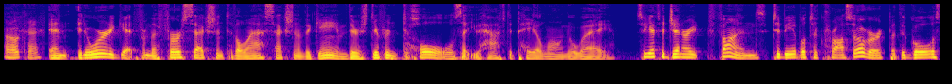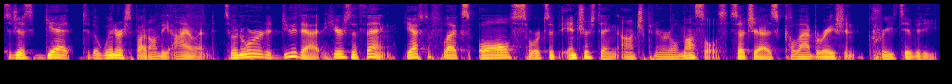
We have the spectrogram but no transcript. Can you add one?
Oh, okay. And in order to get from the first section to the last section of the game, there's different tolls that you have to pay along the way. So you have to generate funds to be able to cross over, but the goal is to just get to the winner spot on the island. So in order to do that, here's the thing. You have to flex all sorts of interesting entrepreneurial muscles, such as collaboration, creativity,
